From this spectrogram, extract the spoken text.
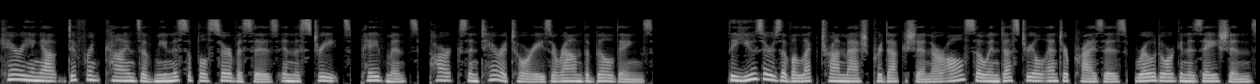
carrying out different kinds of municipal services in the streets, pavements, parks and territories around the buildings. The users of Electronmash production are also industrial enterprises, road organizations,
